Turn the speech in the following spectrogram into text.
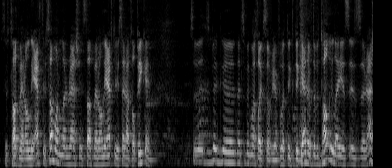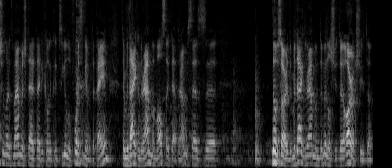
So it's talking about only after someone learned Rashi. It's talking about only after he said afal pikain. So it's a big. Uh, that's a big machlokes over here. What the, the get of the Vitali lay is, is uh, Rashi learns mamish that that he can forcing him to pay him. The Medaik and the Rambam also like that. The Rambam says. Uh, no, sorry, the Medag, Rambam, the middle sheet, the Aruch sheet, uh,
